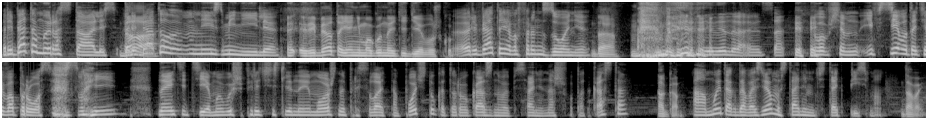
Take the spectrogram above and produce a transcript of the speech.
Ребята, мы расстались. Да. Ребята, мне изменили. э, ребята, я не могу найти девушку. Ребята, я во френдзоне. Да. Мне не нравится. В общем, и все вот эти вопросы свои на эти темы вышеперечисленные можно присылать на почту, которая указана в описании нашего подкаста. Ага, А мы тогда возьмем и станем читать письма. давай.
